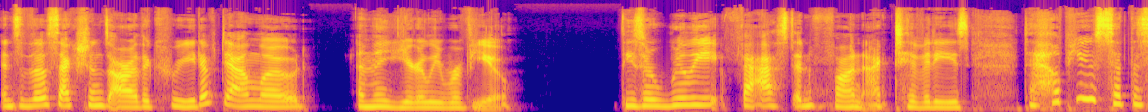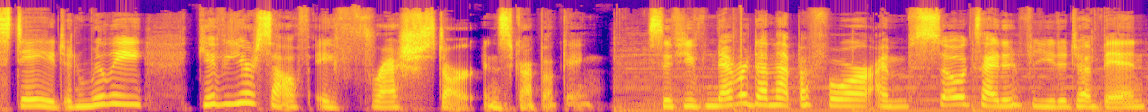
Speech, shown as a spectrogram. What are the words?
And so those sections are the creative download and the yearly review. These are really fast and fun activities to help you set the stage and really give yourself a fresh start in scrapbooking. So, if you've never done that before, I'm so excited for you to jump in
